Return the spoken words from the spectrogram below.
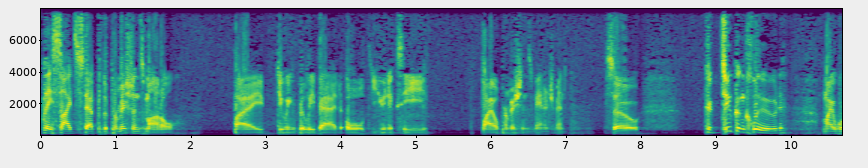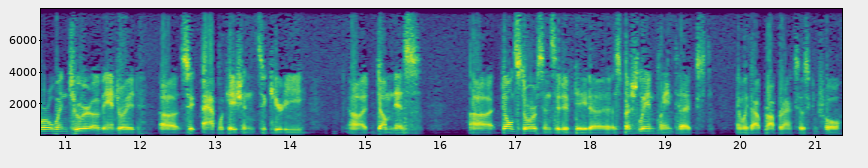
they sidestepped the permissions model by doing really bad old Unixy file permissions management. So to conclude, my whirlwind tour of Android uh, application security uh, dumbness. Uh, don't store sensitive data, especially in plain text and without proper access control.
